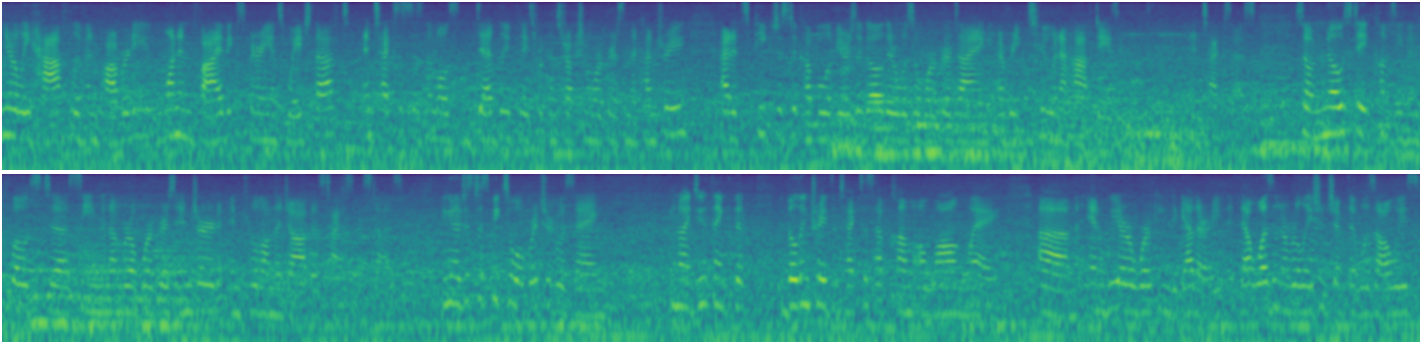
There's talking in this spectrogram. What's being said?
nearly half live in poverty, one in five experience wage theft, and Texas is the most deadly place for construction workers in the country. At its peak just a couple of years ago, there was a worker dying every two and a half days in, Texas. So no state comes even close to seeing the number of workers injured and killed on the job as Texas does. You know, just to speak to what Richard was saying, you know, I do think that the building trades in Texas have come a long way um, and we are working together. That wasn't a relationship that was always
